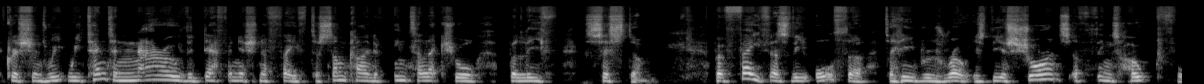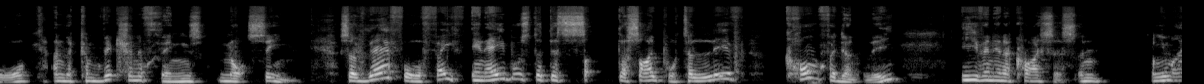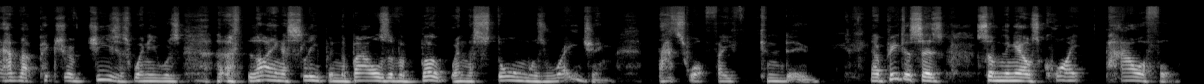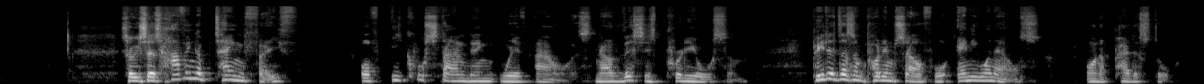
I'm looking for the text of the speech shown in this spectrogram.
Christians, we, we tend to narrow the definition of faith to some kind of intellectual belief system. But faith, as the author to Hebrews wrote, is the assurance of things hoped for and the conviction of things not seen. So, therefore, faith enables the dis- disciple to live confidently even in a crisis. And and you might have that picture of Jesus when he was uh, lying asleep in the bowels of a boat when the storm was raging. That's what faith can do. Now, Peter says something else quite powerful. So he says, having obtained faith of equal standing with ours. Now, this is pretty awesome. Peter doesn't put himself or anyone else on a pedestal.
